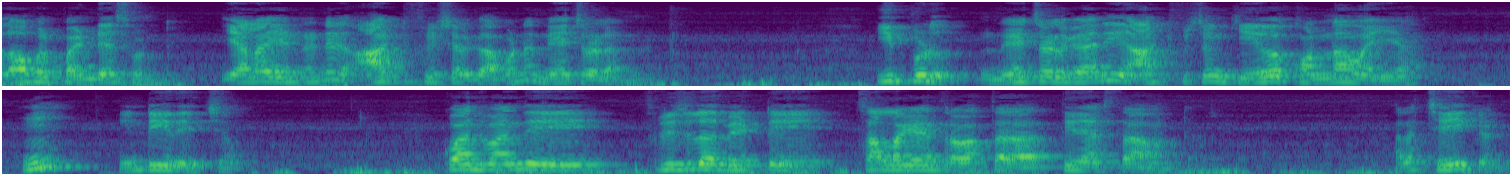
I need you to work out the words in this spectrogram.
లోపల పండేసి ఉంటాయి. ఎలా ఏంటంటే ఆర్టిఫిషియల్ కాకుండా నేచురల్ అన్నట్టు. ఇప్పుడు నేచురల్ కానీ ఆర్టిఫిషియల్కి ఏవో కొన్నాం అయ్యా. ఇంటికి తెచ్చాం. కొంతమంది ఫ్రిడ్జ్లో పెట్టి చల్లగైన తర్వాత తినేస్తూ ఉంటారు. అలా చేయకండి.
